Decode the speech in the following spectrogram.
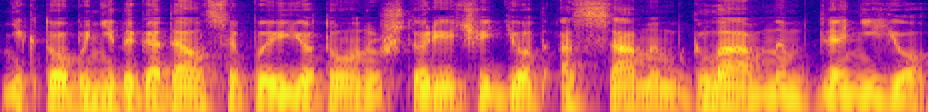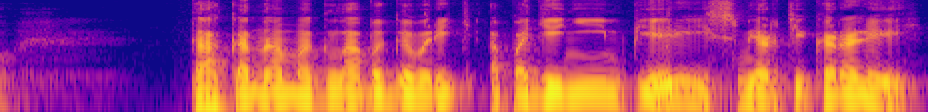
Никто бы не догадался по ее тону, что речь идет о самом главном для нее. Так она могла бы говорить о падении империи и смерти королей.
